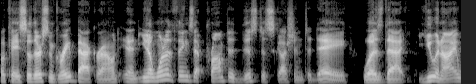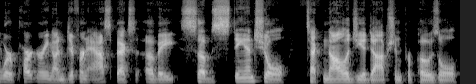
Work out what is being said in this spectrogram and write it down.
Okay, so there's some great background and you know one of the things that prompted this discussion today was that you and I were partnering on different aspects of a substantial technology adoption proposal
